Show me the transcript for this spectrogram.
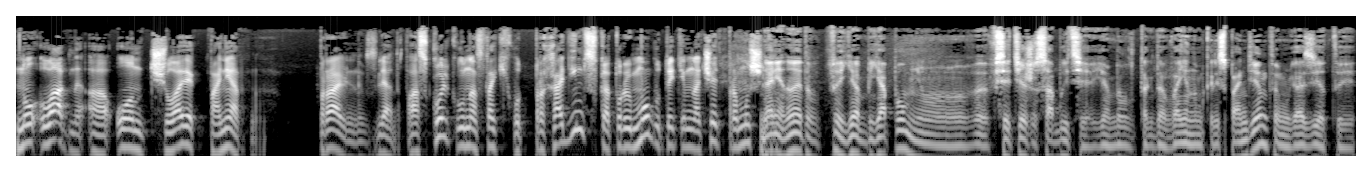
Ну, ладно, а он человек, понятно, правильных взглядов. А сколько у нас таких вот проходимцев, которые могут этим начать промышлять? Да нет, ну это я, я помню э, все те же события. Я был тогда военным корреспондентом газеты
